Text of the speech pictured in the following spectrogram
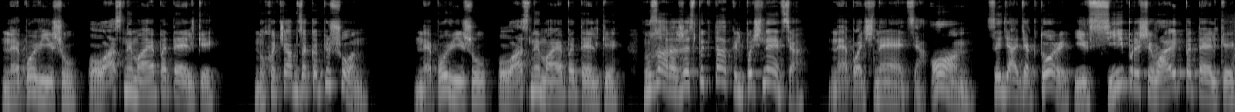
Не повішу, у вас немає петельки. Ну хоча б за капюшон. Не повішу, у вас немає петельки. Ну зараз же спектакль почнеться. Не почнеться. Он, сидять актори і всі пришивають петельки.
